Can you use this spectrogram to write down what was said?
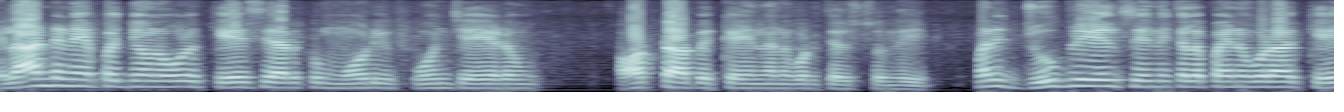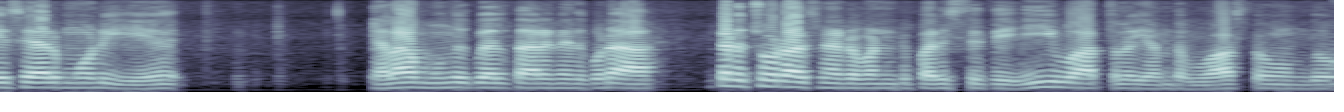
ఇలాంటి నేపథ్యంలో కూడా కేసీఆర్కు మోడీ ఫోన్ చేయడం హాట్ టాపిక్ అయిందని కూడా తెలుస్తుంది. మరి జూబ్లీ హిల్స్ ఎన్నికలపైన కూడా కేసీఆర్ మోడీ ఎలా ముందుకు వెళ్తారనేది కూడా ఇక్కడ చూడాల్సినటువంటి పరిస్థితి. ఈ వార్తలో ఎంత వాస్తవం ఉందో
